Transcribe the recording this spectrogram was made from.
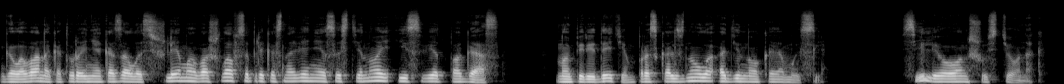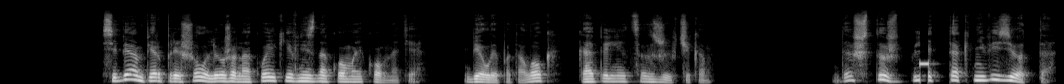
Голова, на которой не оказалось шлема, вошла в соприкосновение со стеной, и свет погас. Но перед этим проскользнула одинокая мысль. Силен шустенок. Себя Ампер пришел, лежа на койке в незнакомой комнате. Белый потолок, капельница с живчиком. «Да что ж, блядь, так не везет-то?»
